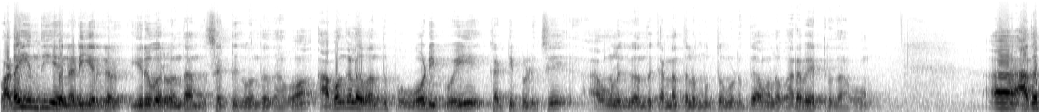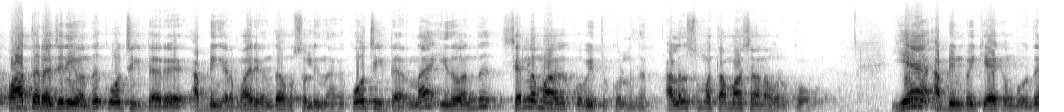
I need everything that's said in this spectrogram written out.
வட இந்திய நடிகர்கள் இருவர் வந்து அந்த செட்டுக்கு வந்ததாகவும் அவங்கள வந்து ஓடி போய் கட்டிப்பிடிச்சு அவங்களுக்கு வந்து கன்னத்தில் முத்தம் கொடுத்து அவங்கள வரவேற்றதாகவும் அதை பார்த்த ரஜினி வந்து கோச்சிக்கிட்டாரு அப்படிங்கிற மாதிரி வந்து அவங்க சொல்லியிருந்தாங்க. கோச்சிக்கிட்டாருன்னா இது வந்து செல்லமாக குவித்து கொள்ளுதல் அல்லது சும்மா தமாஷான ஒரு கோபம். ஏன் அப்படின்னு போய் கேட்கும்போது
